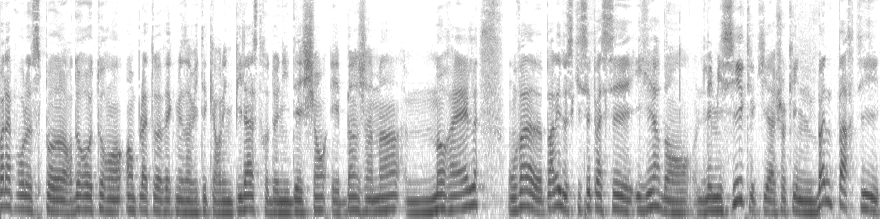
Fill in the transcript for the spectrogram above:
Voilà pour le sport. De retour en, plateau avec mes invités Caroline Pilastre, Denis Deschamps et Benjamin Morel. On va euh, parler de ce qui s'est passé hier dans l'hémicycle qui a choqué une bonne partie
